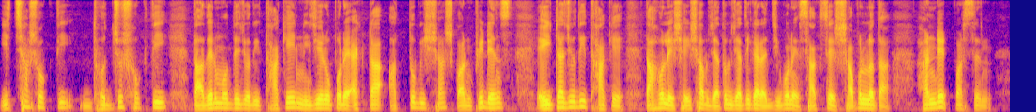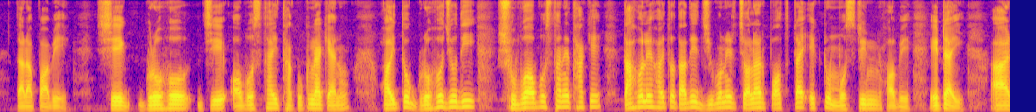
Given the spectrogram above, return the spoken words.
ইচ্ছা শক্তি ধৈর্য শক্তি তাদের মধ্যে যদি থাকে, নিজের ওপরে একটা আত্মবিশ্বাস কনফিডেন্স এইটা যদি থাকে, তাহলে সেই সব জাতক জাতিকারা জীবনে সাকসেস সাফল্যতা হান্ড্রেড পারসেন্ট তারা পাবে। সে গ্রহ যে অবস্থায় থাকুক না কেন, হয়তো গ্রহ যদি শুভ অবস্থানে থাকে, তাহলে হয়তো তাদের জীবনের চলার পথটা একটু মসৃণ হবে, এটাই। আর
